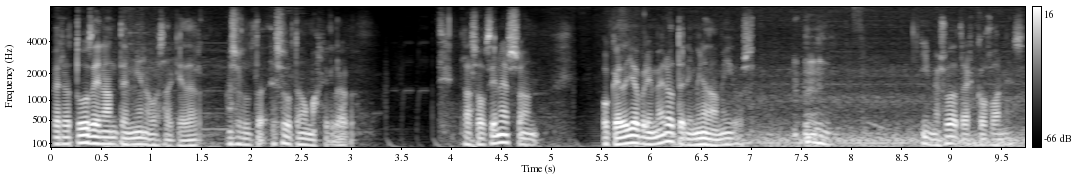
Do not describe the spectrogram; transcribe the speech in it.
Pero tú delante mío no vas a quedar. Eso, eso lo tengo más que claro. Las opciones son... O quedo yo primero o te elimino de amigos. Y me suda tres cojones.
